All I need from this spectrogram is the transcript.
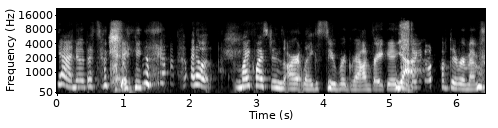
yeah, no, that's okay. I don't, my questions aren't like super groundbreaking. Yeah. So you don't have to remember.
